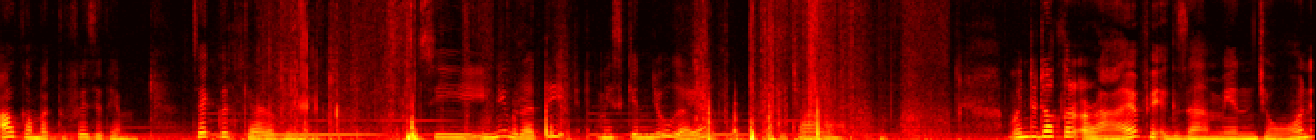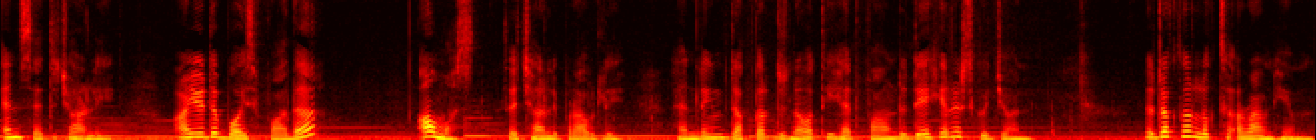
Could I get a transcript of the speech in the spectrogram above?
I'll come back to visit him. Take good care of him. Si ini berarti miskin juga ya, si Charlie. When the doctor arrived, he examined John and said to Charlie, Are you the boy's father? Almost, said Charlie proudly, handing the doctor the note he had found the day he rescued John. The doctor looked around him.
